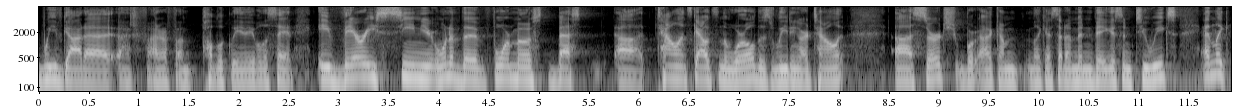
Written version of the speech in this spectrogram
we've got a, I don't know if I'm publicly able to say it, a very senior, one of the foremost best uh, talent scouts in the world is leading our talent uh, search. Like, I'm, like I said, I'm in Vegas in two weeks. And like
